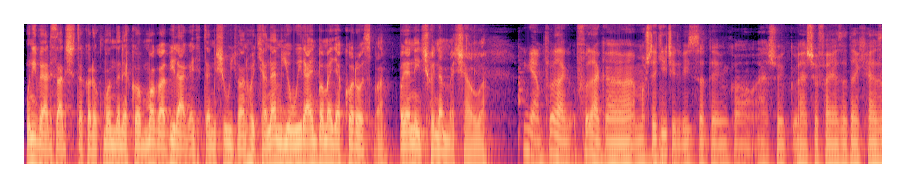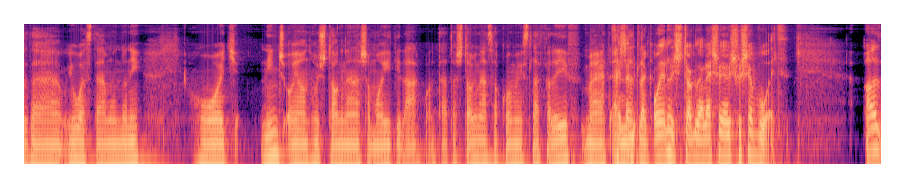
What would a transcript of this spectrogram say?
univerzálisat akarok mondani, akkor maga a világegyetem is úgy van, hogyha nem jó irányba megy, akkor rosszban. Olyan nincs, hogy nem megy sehova. Igen, főleg, főleg most egy kicsit visszatérünk a első, első fejezetekhez, de jó ezt elmondani, hogy nincs olyan, hogy stagnálás a mai világban. Tehát ha stagnálsz, akkor mész lefelé, mert Szerintem esetleg... olyan, hogy stagnálás olyan sose volt. Az,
